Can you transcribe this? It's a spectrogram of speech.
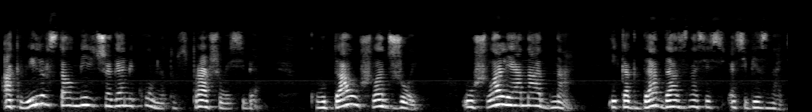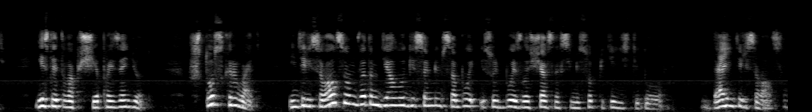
А Квиллер стал мерить шагами комнату, спрашивая себя, куда ушла Джой, ушла ли она одна и когда даст знать о себе знать, если это вообще произойдет. Что скрывать? Интересовался он в этом диалоге самим собой и судьбой злосчастных 750 долларов? Да, интересовался.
